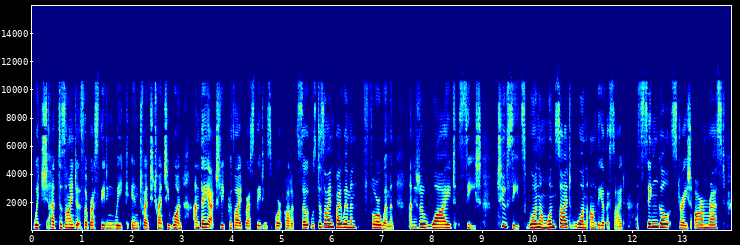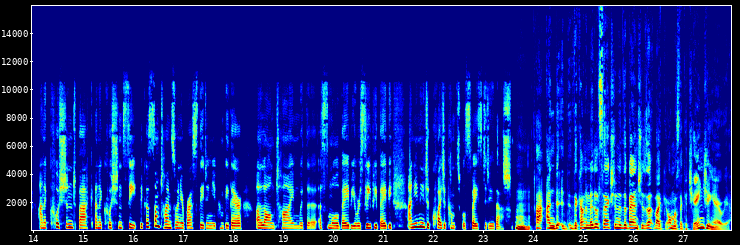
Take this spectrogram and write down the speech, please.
which had designed it for Breastfeeding Week in 2021. And they actually provide breastfeeding support products. So it was designed by women for women and it had a wide seat, two seats, one on one side, one on the other side, a single straight armrest and a cushioned back and a cushioned seat. Because sometimes when you're breastfeeding, you can be there a long time with a, a small baby baby or a sleepy baby, and you need a, quite a comfortable space to do that. Mm. And the kind of middle section of the bench is that like almost like a changing area?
